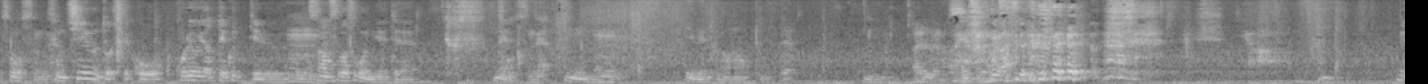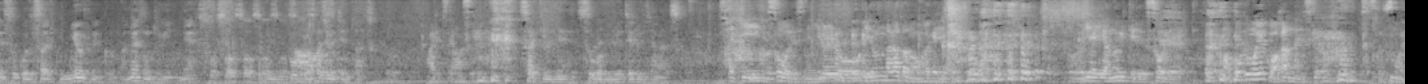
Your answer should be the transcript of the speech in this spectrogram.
そうですね。そのチームとしてこうこれをやっていくっていううんスタンスがすごい見えて、ね。そうですね。うんうんイベントだなと思って、うん、ありがとうございます。でそこで最近ニョルフェン君がねその時にね。そうそうそうそうそう。僕が初めて見たんですけど。ありがとうございます。最近ねすごい売れてるじゃないですか。最近そうですね。いろいろいろんな方のおかげで売り上げが伸びてるそうで、まあ、僕もよくわかんないんですけど。もう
